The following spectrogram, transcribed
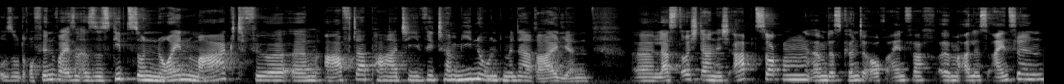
so darauf hinweisen. Also es gibt so einen neuen Markt für ähm, Afterparty, Vitamine und Mineralien. Äh, lasst euch da nicht abzocken. Ähm, das könnt ihr auch einfach ähm, alles einzeln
